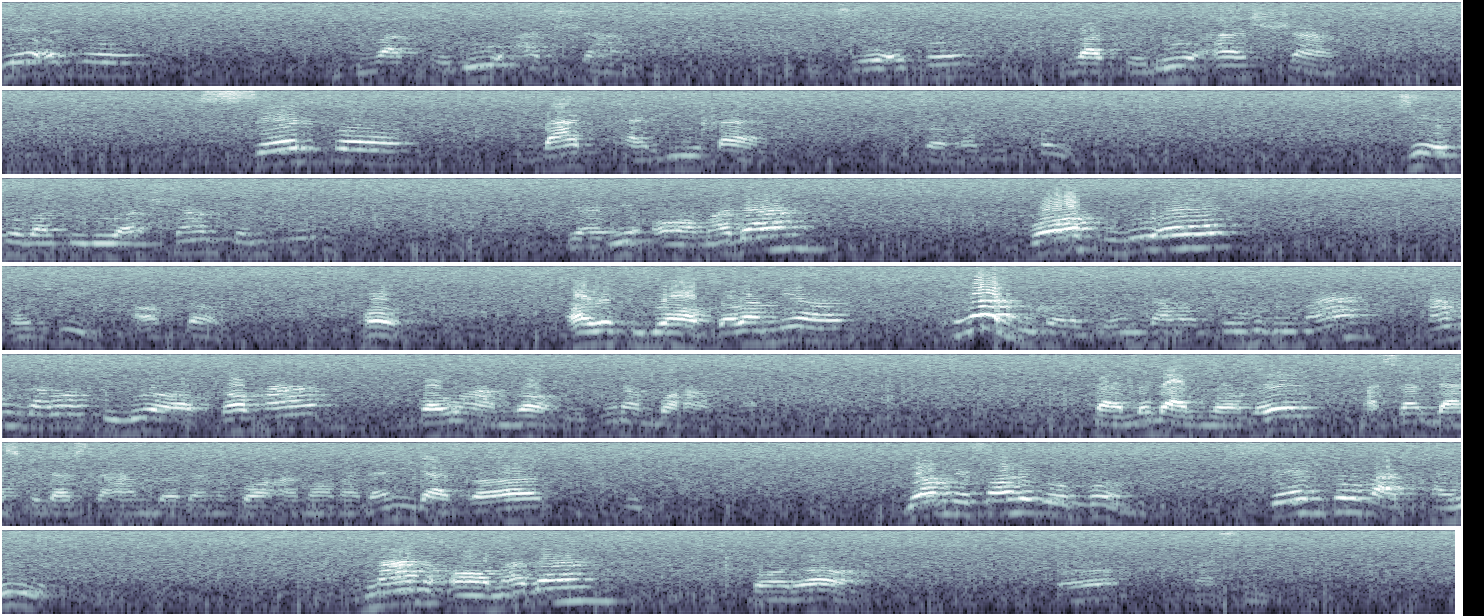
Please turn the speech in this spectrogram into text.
جعتو و طلوع از جعتو و طلوع شمس. سرتو و طریق مثالهایی خودی جعتو و طلوع شمس یعنی یعنی آمدن با طلوع با چی؟ آفتاب. خب آیا طلوع آفتاب هم میاد؟ خیال می‌کنه که اون زمان که اومد همون زمان طلوع آفتاب هم با او همراه اونم با هم. بله در واقع اصلا دست به دست هم دادن و با هم آمدنی در کار یا مثال دوم سرد و طریق من آمدم با راه با مسیح.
